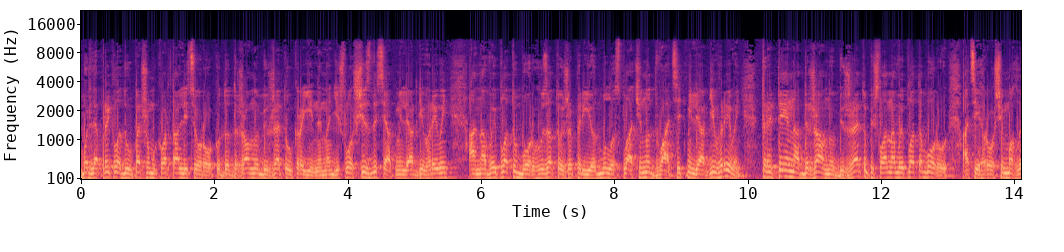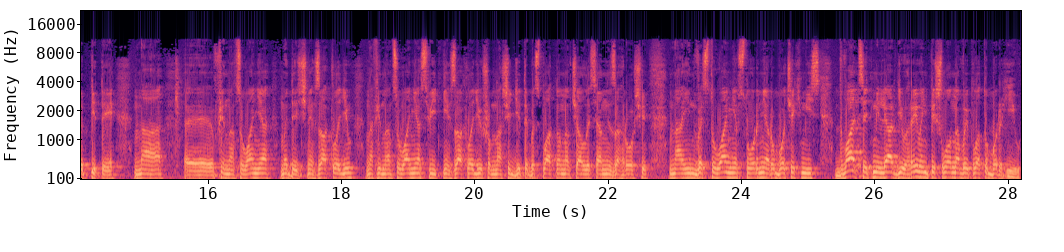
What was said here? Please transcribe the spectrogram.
Бо для прикладу, у першому кварталі цього року до державного бюджету України надійшло 60 мільярдів гривень, а на виплату боргу за той же період було сплачено 20 мільярдів гривень. Третина державного бюджету пішла на виплату боргу, а ці гроші могли б піти на е, фінансування медичних закладів, на фінансування освітніх закладів, щоб наші діти безплатно навчалися, а не за гроші, на інвестування в створення робочих місць. 20 мільярдів гривень пішло на виплату боргів.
